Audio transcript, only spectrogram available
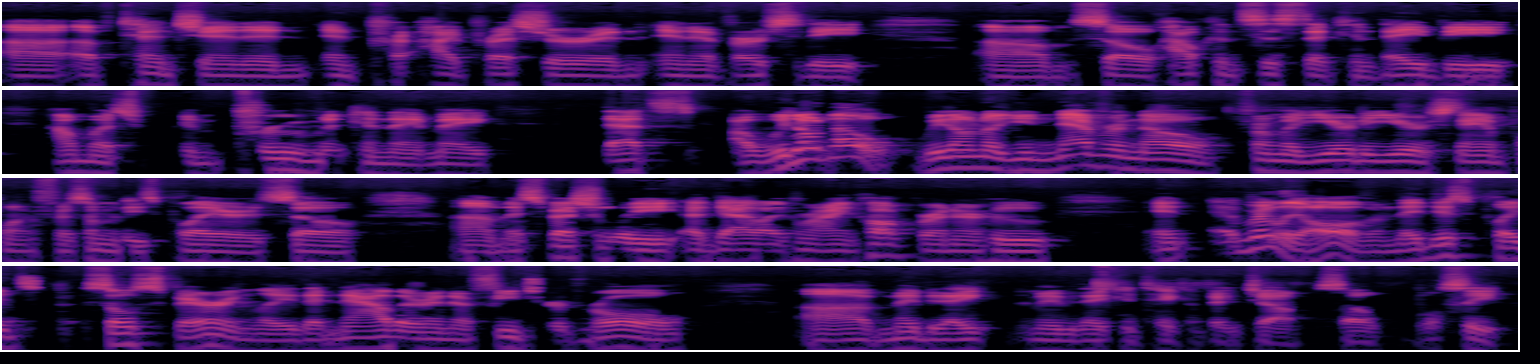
uh, of tension and, and pr- high pressure and, and adversity. Um, so, how consistent can they be? How much improvement can they make? that's uh, we don't know. We don't know. You never know from a year to year standpoint for some of these players. So, um, especially a guy like Ryan Kalkbrenner, who and really all of them, they just played so sparingly that now they're in a featured role. Uh, maybe they maybe they could take a big jump. So we'll see.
